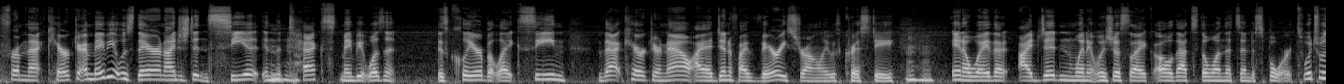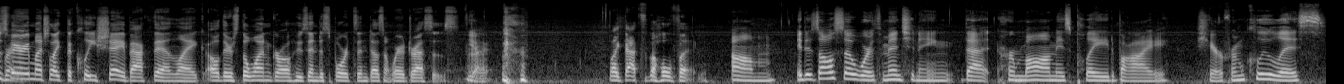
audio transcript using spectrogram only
from that character, and maybe it was there and I just didn't see it in the text. Maybe it wasn't as clear, but like seeing that character now, I identify very strongly with Kristy in a way that I didn't when it was just like, oh, that's the one that's into sports, which was Right. very much like the cliche back then. Like, oh, there's the one girl who's into sports and doesn't wear dresses. Yeah. Like that's the whole thing. Um, it is also worth mentioning that her mom is played by Cher from Clueless,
